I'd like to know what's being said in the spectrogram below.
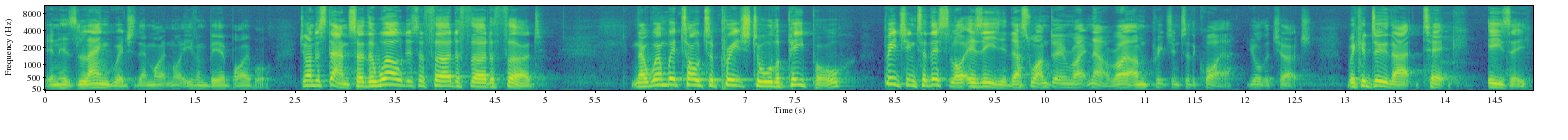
In his language, there might not even be a Bible. Do you understand? So the world is a third, a third, a third. Now, when we're told to preach to all the people, preaching to this lot is easy. That's what I'm doing right now, right? I'm preaching to the choir. You're the church. We could do that, tick, easy.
